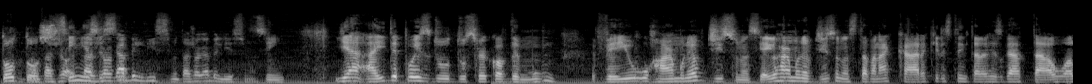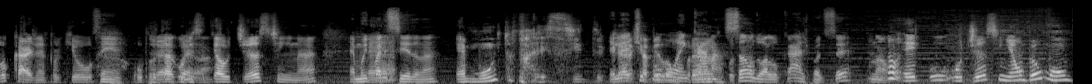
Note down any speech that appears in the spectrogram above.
Todos, Tá, jo- sem tá jogabilíssimo, tá jogabilíssimo. Sim. E aí depois do, do Circle of the Moon veio o Harmony of Dissonance. E aí o Harmony of Dissonance estava na cara que eles tentaram resgatar o Alucard, né? Porque o, Sim. o protagonista que é o Justin, né? É muito É. parecido, né? É muito parecido. Ele cara, é tipo uma branco, encarnação tal. do Alucard, pode ser? Não. Não, ele- o, o Justin é um Belmont.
